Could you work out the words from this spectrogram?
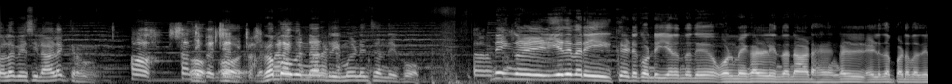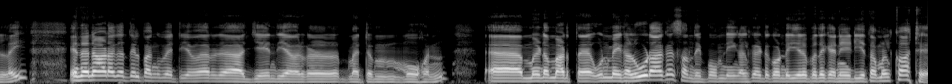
தொலைபேசியில் அழைக்கிறோம். ஓ ஓ, சந்திப்பேன் ஓ, சந்திப்பேன் ரொம்ப வணக்கம், நன்றி. மீண்டும் சந்திப்போம். நீங்கள் இதுவரை கேட்டுக்கொண்டு இருந்தது? உண்மைகள் இந்த நாடகங்கள் எழுதப்படுவதில்லை. இந்த நாடகத்தில் பங்கு பெற்றியவர் ஜெயந்தி அவர்கள் மற்றும் மோகன். மீண்டும் அடுத்த உண்மைகள் ஊடாக சந்திப்போம். நீங்கள் கேட்டுக்கொண்டு இருப்பது கனேடிய தமிழ் காற்று.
